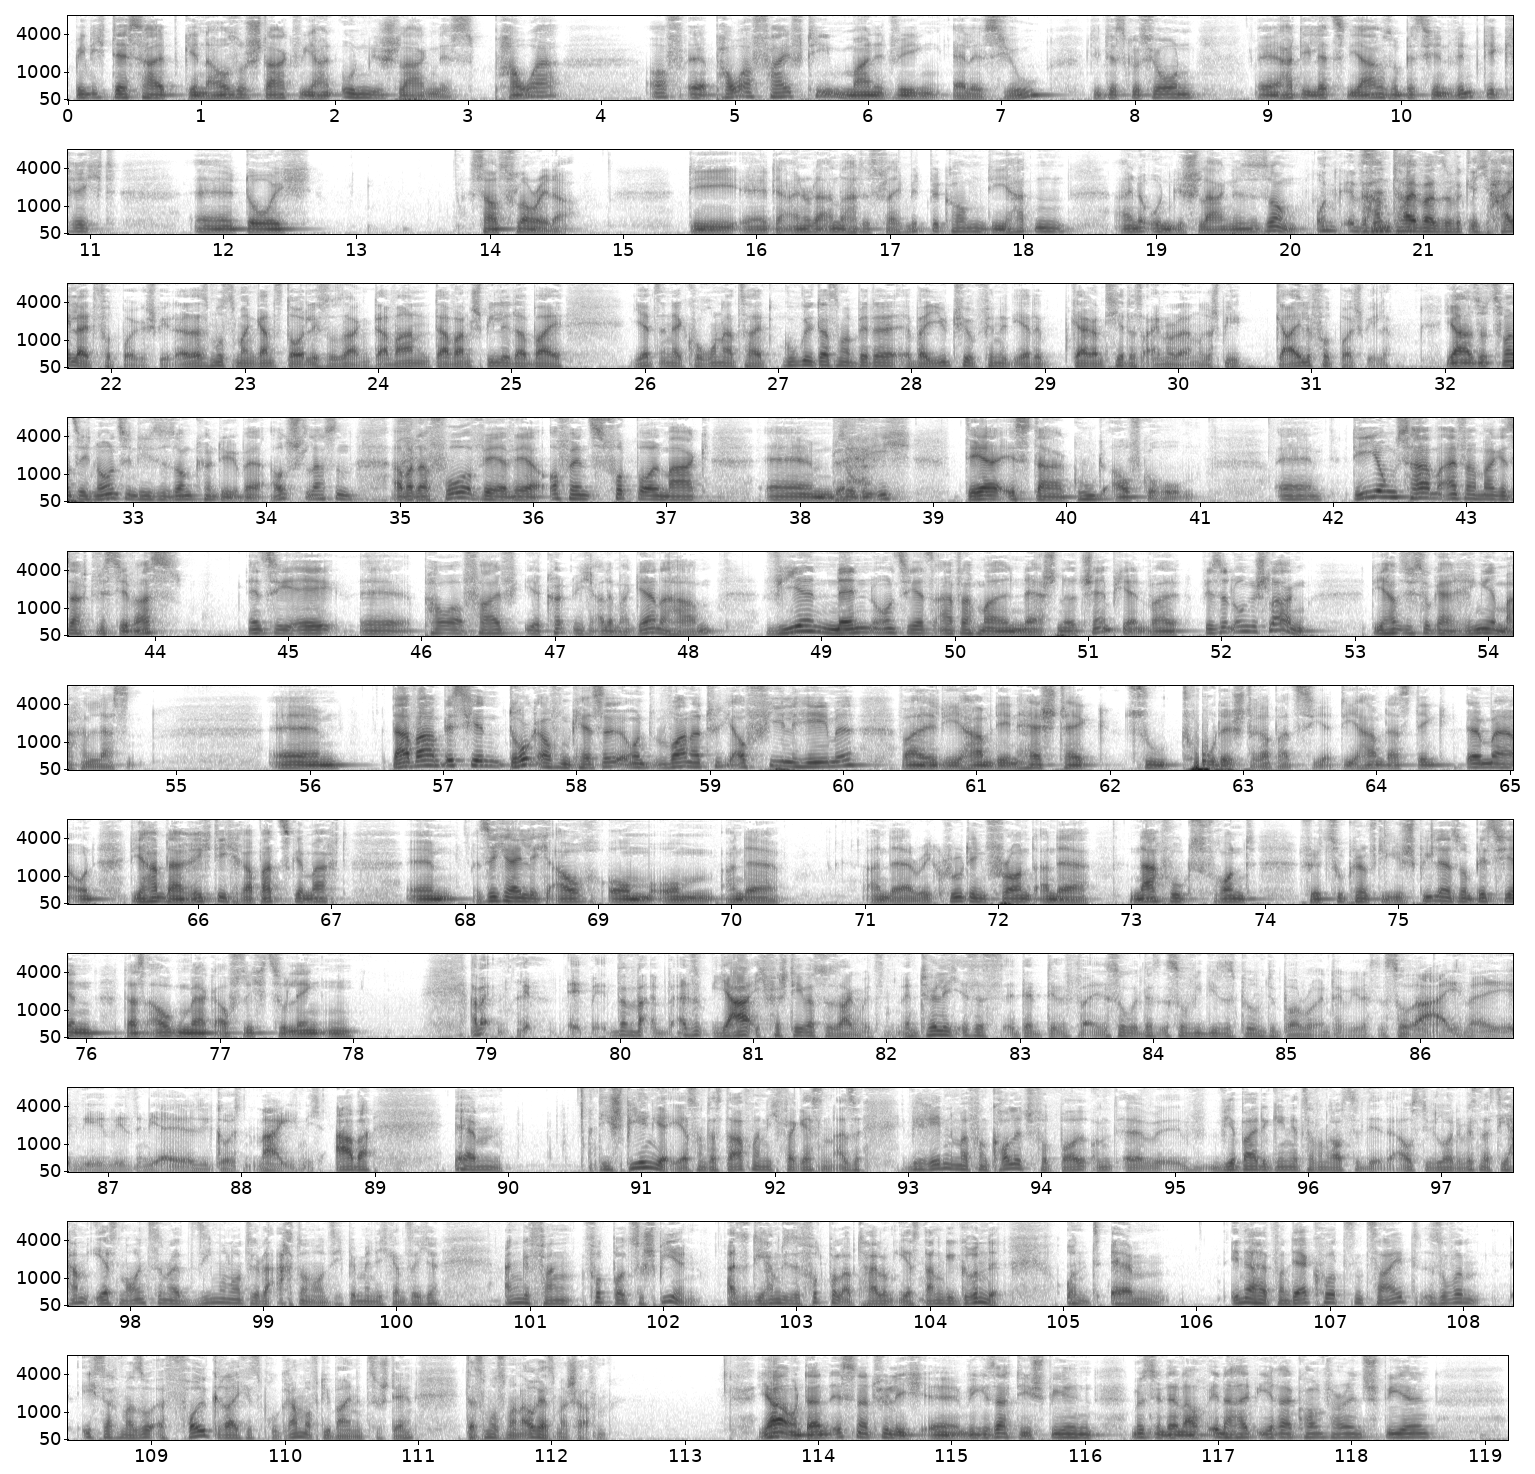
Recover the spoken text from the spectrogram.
bin ich deshalb genauso stark wie ein ungeschlagenes Power of, äh, Power 5 Team, meinetwegen LSU. Die Diskussion äh, hat die letzten Jahre so ein bisschen Wind gekriegt äh, durch South Florida. Die, äh, der ein oder andere hat es vielleicht mitbekommen, die hatten eine ungeschlagene Saison. Und wir haben teilweise wirklich Highlight-Football gespielt. Also das muss man ganz deutlich so sagen. Da waren, da waren Spiele dabei, jetzt in der Corona-Zeit, googelt das mal bitte. Bei YouTube findet ihr garantiert das ein oder andere Spiel. Geile Footballspiele. Ja, also 2019, die Saison könnt ihr über auslassen. Aber davor, wer, wer Offense, Football mag, ähm, so wie ich, der ist da gut aufgehoben. Ähm, die Jungs haben einfach mal gesagt, wisst ihr was? NCA äh, Power 5, ihr könnt mich alle mal gerne haben. Wir nennen uns jetzt einfach mal National Champion, weil wir sind ungeschlagen. Die haben sich sogar Ringe machen lassen. Ähm, da war ein bisschen Druck auf dem Kessel und war natürlich auch viel Häme, weil die haben den Hashtag zu Tode strapaziert. Die haben das Ding immer und die haben da richtig Rabatz gemacht. Ähm, sicherlich auch um, um an der, an der Recruiting Front, an der Nachwuchsfront für zukünftige Spieler so ein bisschen das Augenmerk auf sich zu lenken. Aber äh, also ja, ich verstehe, was du sagen willst. Natürlich ist es so, das ist so wie dieses berühmte Borrow-Interview. Das ist so, ah, wir sind die, die Größten, mag ich nicht. Aber ähm, die spielen ja erst und das darf man nicht vergessen. Also wir reden immer von College Football und äh, wir beide gehen jetzt davon raus, aus, die Leute wissen das. Die haben erst 1997 oder 98, bin mir nicht ganz sicher, angefangen Football zu spielen. Also die haben diese Football-Abteilung erst dann gegründet und ähm, innerhalb von der kurzen Zeit so ich sag mal so, erfolgreiches Programm auf die Beine zu stellen, das muss man auch erstmal schaffen. Ja, und dann ist natürlich, äh, wie gesagt, die spielen, müssen dann auch innerhalb ihrer Conference spielen.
